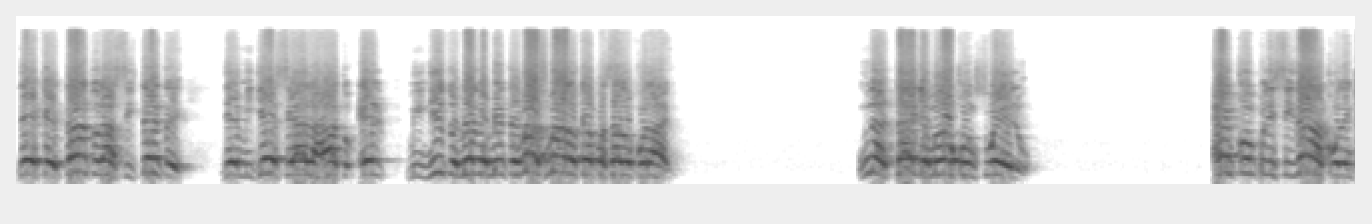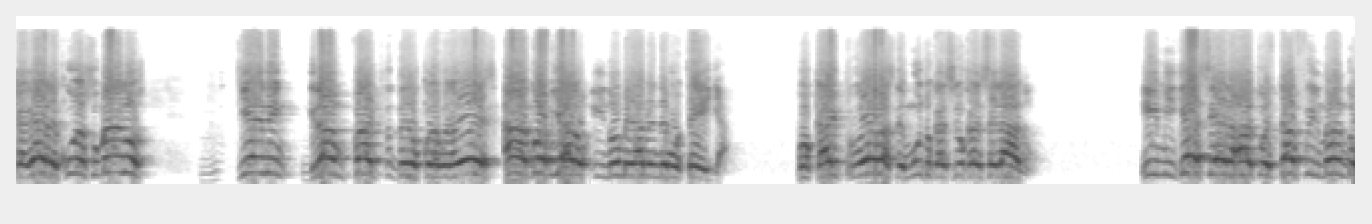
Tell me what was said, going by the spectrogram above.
de que tanto el asistente de Miguel Seara Jato, el ministro de Medio Ambiente más malo que ha pasado por ahí, una tal llamado Consuelo, en complicidad con el encargado de recursos humanos, tienen gran parte de los colaboradores agobiados y no me hablen de botella, porque hay pruebas de muchos que han sido cancelados. Y Miguel Seara Jato está filmando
